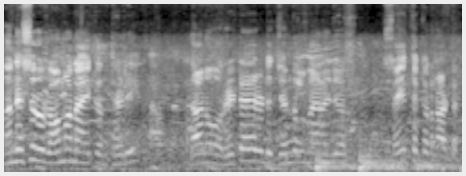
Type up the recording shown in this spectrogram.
ನನ್ನ ಹೆಸರು ರಾಮನಾಯಕ್ ಅಂತ ಹೇಳಿ. ನಾನು retired general manager Samyukta Karnataka.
